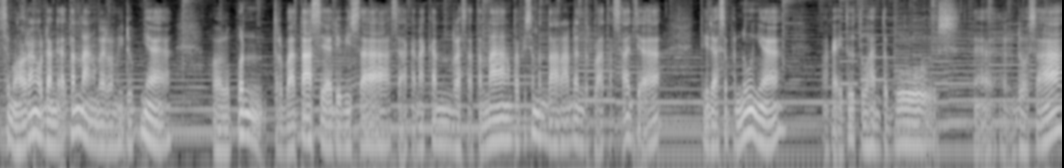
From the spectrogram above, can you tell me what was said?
Semua orang udah nggak tenang dalam hidupnya. Walaupun terbatas ya dia bisa seakan-akan merasa tenang tapi sementara dan terbatas saja tidak sepenuhnya maka itu Tuhan tebus nah, dosa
